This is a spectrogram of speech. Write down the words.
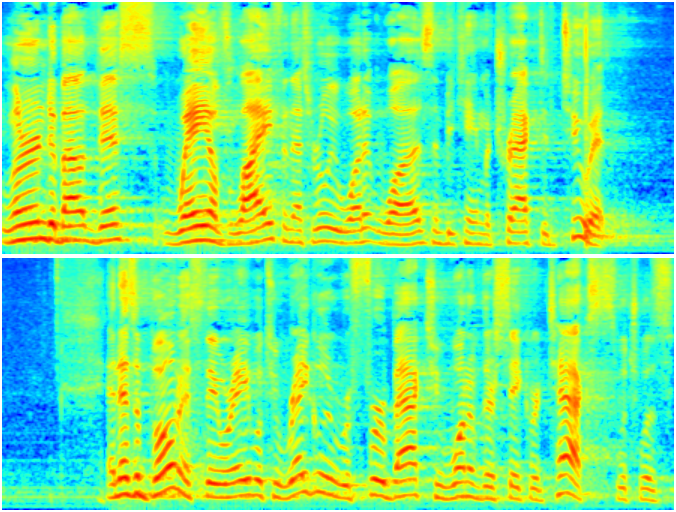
learned about this way of life, and that's really what it was, and became attracted to it. And as a bonus, they were able to regularly refer back to one of their sacred texts, which was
